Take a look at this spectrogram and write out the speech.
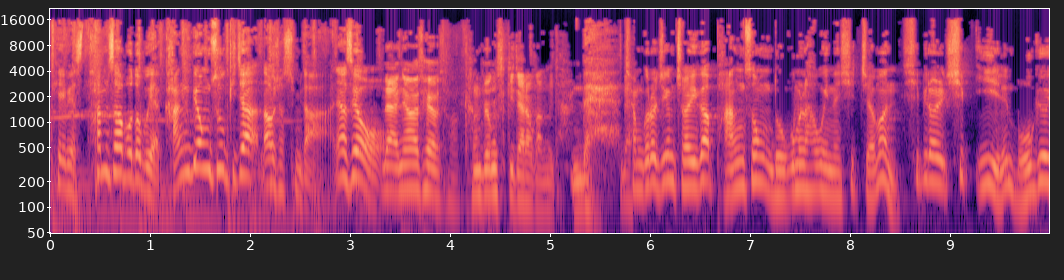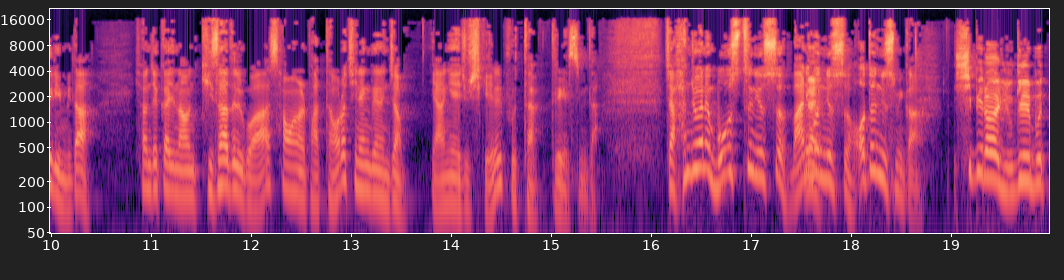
KBS 탐사보도부의 강병수 기자 나오셨습니다. 안녕하세요. 네, 안녕하세요. 저 강병수 기자라고 합니다. 네, 네. 참고로 지금 저희가 방송 녹음을 하고 있는 시점은 11월 12일 목요일입니다. 현재까지 나온 기사들과 상황을 바탕으로 진행되는 점 양해해 주시길 부탁드리겠습니다. 자, 한 주간의 most 뉴스, 많이 네. 본 뉴스, 어떤 뉴스입니까? 11월 6일부터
